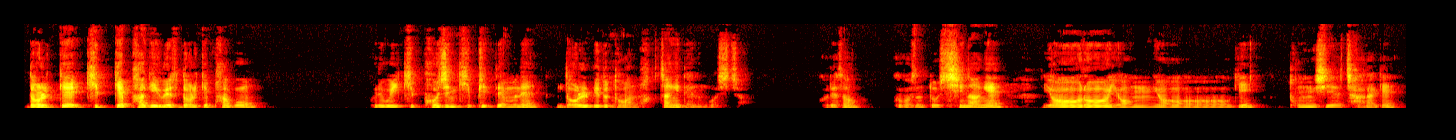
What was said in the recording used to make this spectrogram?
넓게 깊게 파기 위해서 넓게 파고 그리고 이 깊어진 깊이 때문에 넓이도 더한 확장이 되는 것이죠. 그래서 그것은 또 신앙의 여러 영역이 동시에 자라게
